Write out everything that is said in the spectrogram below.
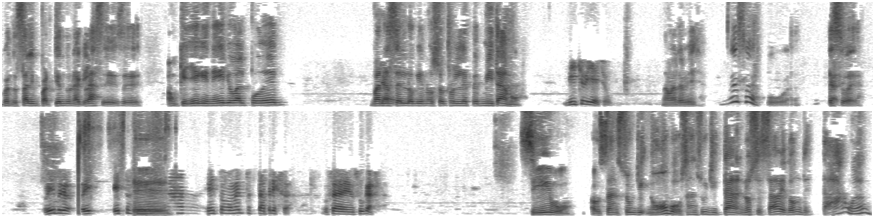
cuando sale impartiendo una clase, dice, aunque lleguen ellos al poder, van a hacer lo que nosotros les permitamos. Dicho y hecho. Una maravilla. Eso es, pues. Eso es. Oye, pero oye, esta Eh. señora en estos momentos está presa. O sea, en su casa. Sí, bo. Aung San Suu Kyi. No, bo, San Suu Kyi está, no se sabe dónde está, weón.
